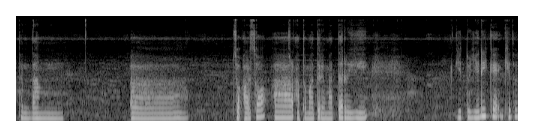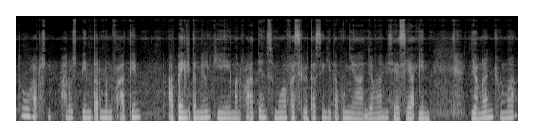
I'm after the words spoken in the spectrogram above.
Tentang uh, soal-soal atau materi-materi. Gitu. Jadi kayak kita tuh harus harus pintar manfaatin apa yang kita miliki manfaatin semua fasilitas yang kita punya. Jangan disia-siain. Jangan cuma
